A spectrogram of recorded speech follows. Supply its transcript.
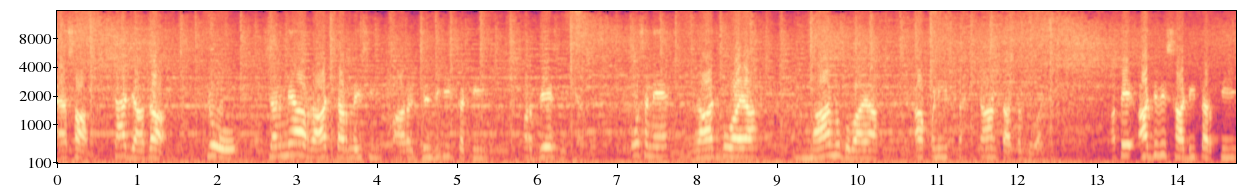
ਐਸਾ ਸ਼ਹਿਜ਼ਾਦਾ ਜੋ ਜਨਮਿਆ ਰਾਜ ਕਰ ਲਈ ਸੀ ਪਰ ਜ਼ਿੰਦਗੀ ਕੱਟੀ ਪਰਦੇਸ ਵਿੱਚ ਰਹਿ ਉਸ ਨੇ ਰਾਜ ਗਵਾਇਆ, ਮਾਂ ਨੂੰ ਗਵਾਇਆ, ਆਪਣੀ ਪਹਿਚਾਣ ਤੱਕ ਗਵਾਈ। ਅਤੇ ਅੱਜ ਵੀ ਸਾਡੀ ਧਰਤੀ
